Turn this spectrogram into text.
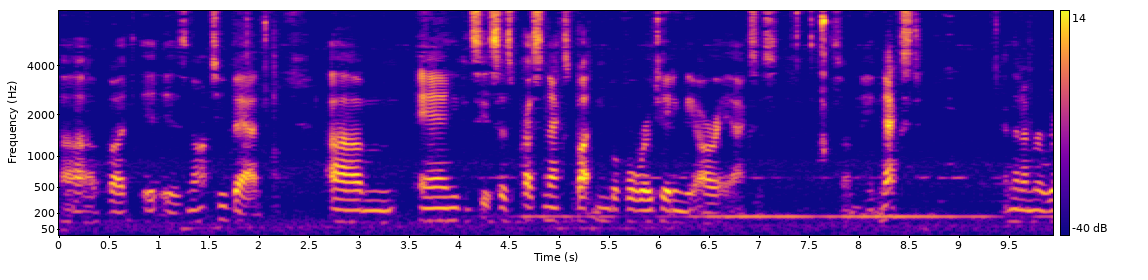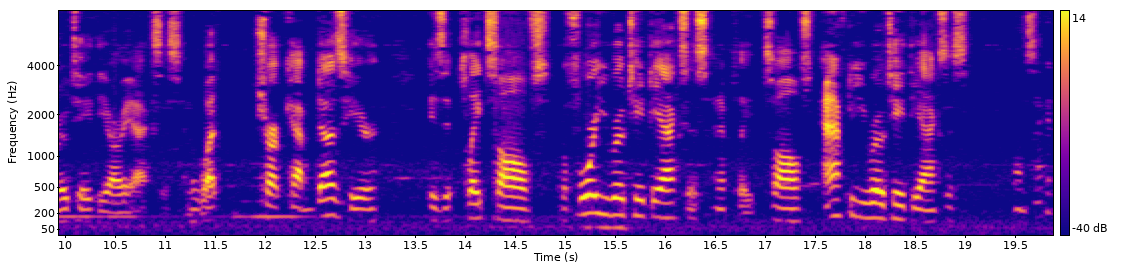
uh, but it is not too bad. Um, and you can see it says press next button before rotating the RA axis. So I'm going to hit next, and then I'm going to rotate the RA axis. And what SharpCap does here is it plate solves before you rotate the axis, and it plate solves after you rotate the axis. One second.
